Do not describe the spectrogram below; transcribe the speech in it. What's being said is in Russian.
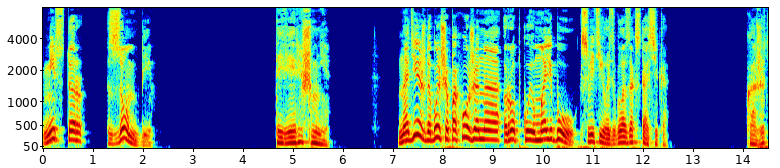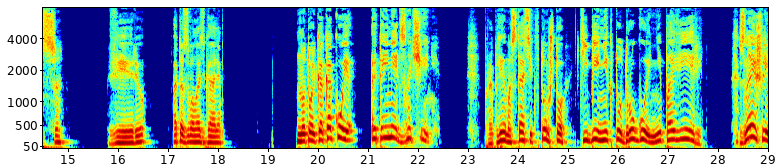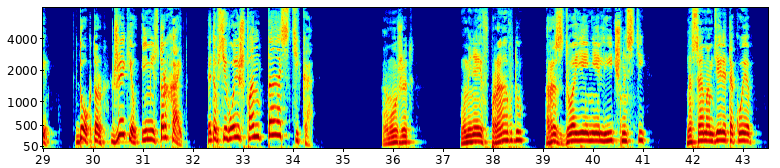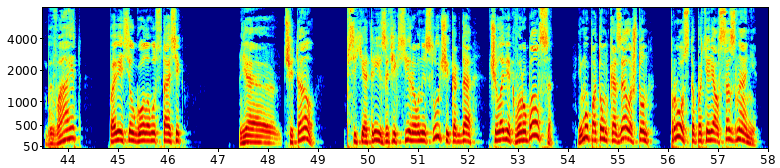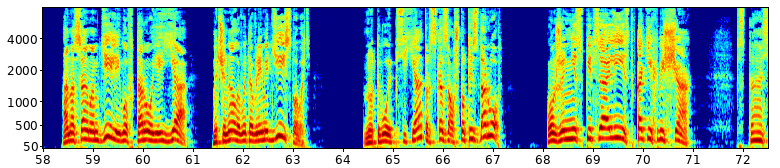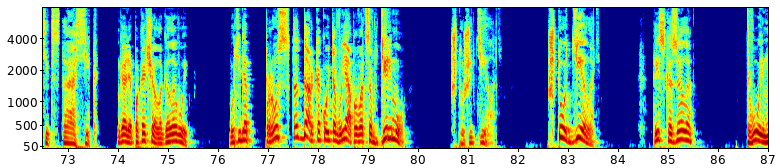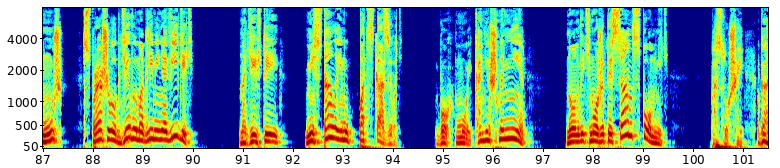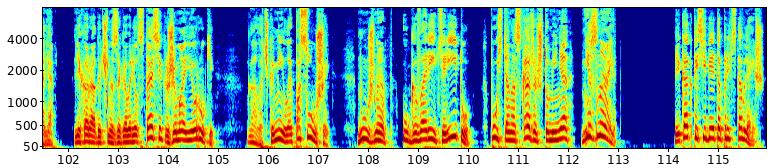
Мистер Зомби. Ты веришь мне? Надежда, больше похожа на робкую мольбу, светилась в глазах Стасика. Кажется, верю, отозвалась Галя. Но только какое это имеет значение? Проблема, Стасик, в том, что тебе никто другой не поверит. Знаешь ли, доктор Джекил и мистер Хайд — это всего лишь фантастика. А может, у меня и вправду раздвоение личности? На самом деле такое бывает? Повесил голову Стасик. Я читал, в психиатрии зафиксированы случаи, когда человек вырубался, ему потом казалось, что он просто потерял сознание, а на самом деле его второе «я» начинало в это время действовать. Но твой психиатр сказал, что ты здоров. Он же не специалист в таких вещах. Стасик, Стасик, Галя покачала головой. У тебя просто дар какой-то вляпываться в дерьмо. Что же делать? Что делать? Ты сказала, твой муж спрашивал, где вы могли меня видеть? Надеюсь, ты не стала ему подсказывать? Бог мой, конечно, нет. Но он ведь может и сам вспомнить. Послушай, Галя, лихорадочно заговорил Стасик, сжимая ее руки. Галочка, милая, послушай. Нужно уговорить Риту, пусть она скажет, что меня не знает. И как ты себе это представляешь?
